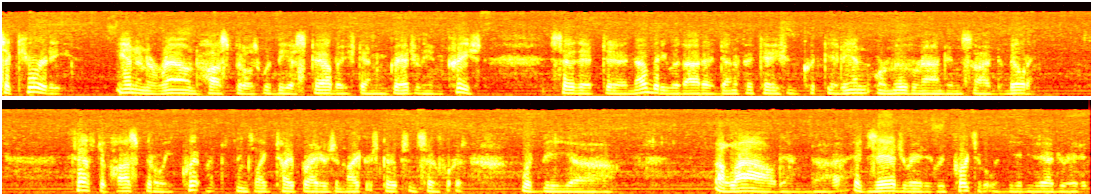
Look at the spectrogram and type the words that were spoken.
Security in and around hospitals would be established and gradually increased so that uh, nobody without identification could get in or move around inside the building. Theft of hospital equipment, things like typewriters and microscopes and so forth, would be uh, allowed and uh, exaggerated, reports of it would be exaggerated,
